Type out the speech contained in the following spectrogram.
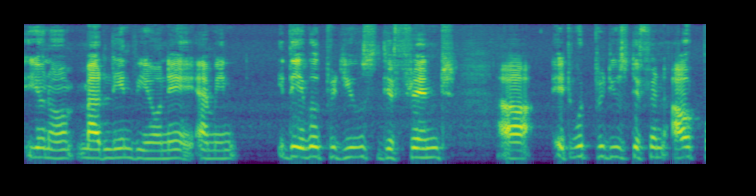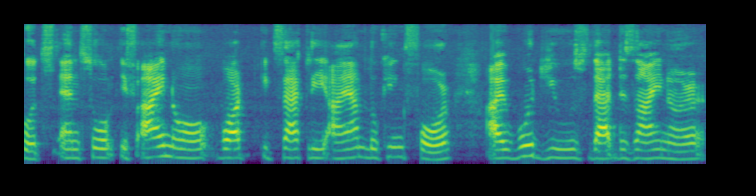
you know, Madeleine Vionnet, I mean, they will produce different, uh, it would produce different outputs. And so if I know what exactly I am looking for, I would use that designer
